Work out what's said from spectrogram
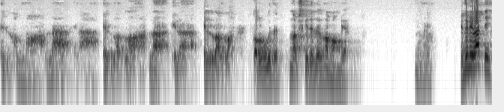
illallah, la ilaha illallah, la ilaha illallah. Kalbu kita, nafs kita itu ngomong dia. Hmm. Itu dilatih.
